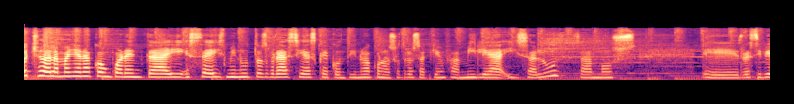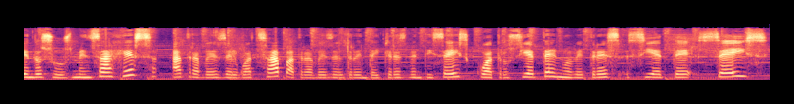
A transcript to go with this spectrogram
8 de la mañana con 46 minutos. Gracias que continúa con nosotros aquí en Familia y Salud. Estamos eh, recibiendo sus mensajes a través del WhatsApp, a través del 3326 479376.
